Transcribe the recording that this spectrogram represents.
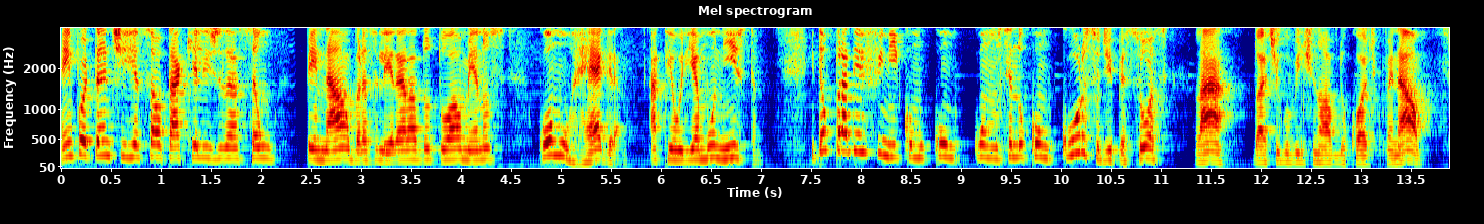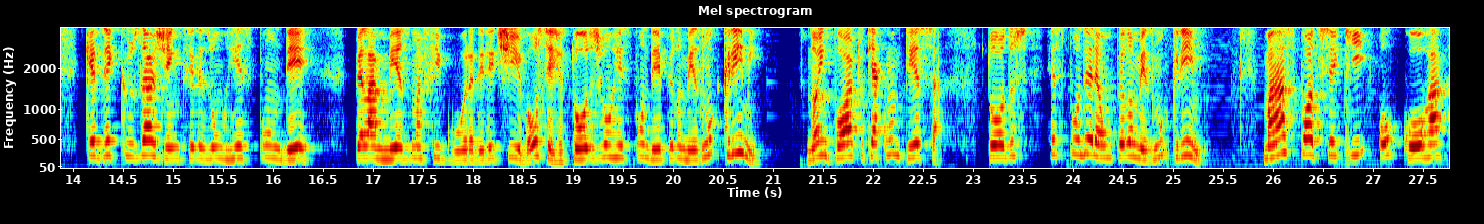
é importante ressaltar que a legislação penal brasileira ela adotou ao menos como regra a teoria monista. Então, para definir como, como sendo concurso de pessoas, lá do artigo 29 do Código Penal, quer dizer que os agentes eles vão responder pela mesma figura delitiva, ou seja, todos vão responder pelo mesmo crime. Não importa o que aconteça, todos responderão pelo mesmo crime. Mas pode ser que ocorra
